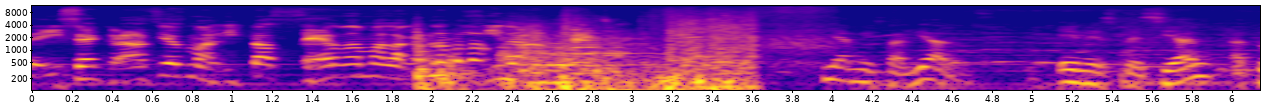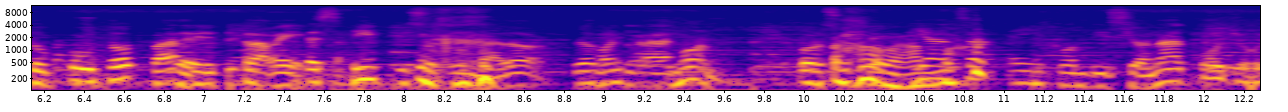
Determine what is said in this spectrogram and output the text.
Se dice gracias, maldita cerda malagradecida. y a mis aliados. En especial a tu puto padre travesti y su fundador, Don Ramón, por su confianza e incondicional apoyo.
